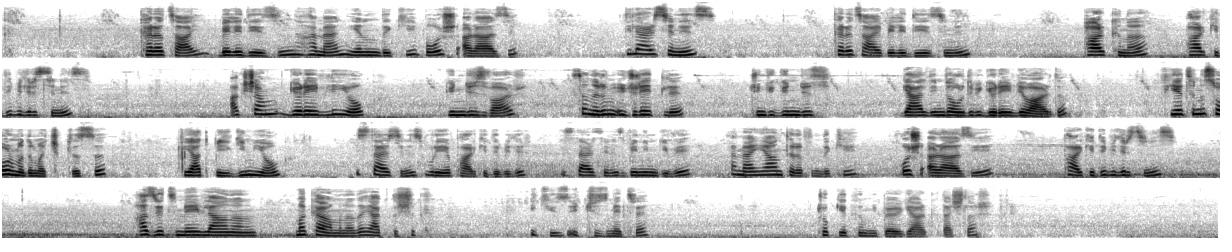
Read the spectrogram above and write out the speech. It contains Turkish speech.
Karatay Belediyesi'nin hemen yanındaki boş arazi. Dilerseniz Karatay Belediyesi'nin parkına park edebilirsiniz. Akşam görevli yok. Gündüz var. Sanırım ücretli. Çünkü gündüz geldiğimde orada bir görevli vardı. Fiyatını sormadım açıkçası. Fiyat bilgim yok. İsterseniz buraya park edebilir. İsterseniz benim gibi hemen yan tarafındaki boş araziye park edebilirsiniz. Hazreti Mevlana'nın makamına da yaklaşık 200-300 metre. Çok yakın bir bölge arkadaşlar.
